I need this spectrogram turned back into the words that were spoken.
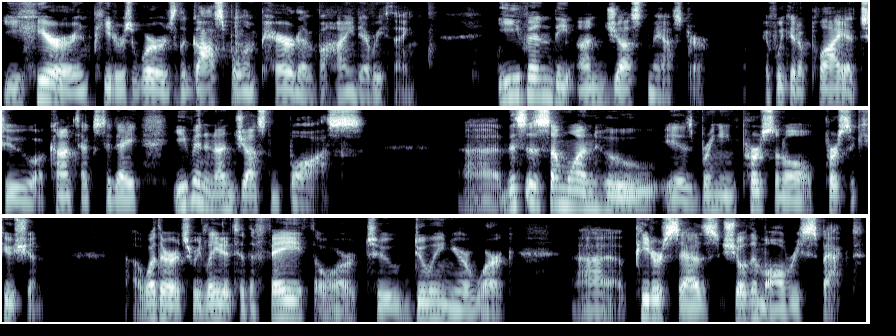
you hear in Peter's words the gospel imperative behind everything. Even the unjust master, if we could apply it to a context today, even an unjust boss. Uh, this is someone who is bringing personal persecution uh, whether it's related to the faith or to doing your work. Uh, Peter says, show them all respect.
